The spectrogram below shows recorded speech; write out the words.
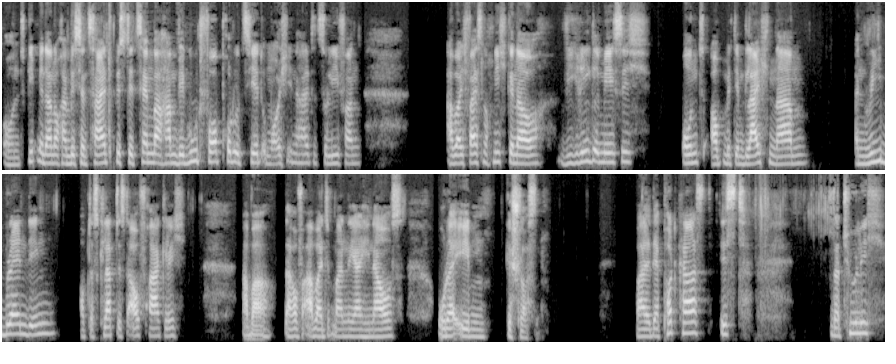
Und gib mir da noch ein bisschen Zeit. Bis Dezember haben wir gut vorproduziert, um euch Inhalte zu liefern aber ich weiß noch nicht genau, wie regelmäßig und ob mit dem gleichen Namen ein Rebranding, ob das klappt, ist auch fraglich. Aber darauf arbeitet man ja hinaus oder eben geschlossen. Weil der Podcast ist natürlich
